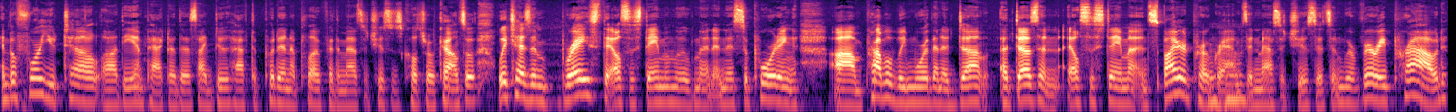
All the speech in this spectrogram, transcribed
And before you tell uh, the impact of this, I do have to put in a plug for the Massachusetts Cultural Council, which has embraced the El Sistema movement and is supporting um, probably more than a, do- a dozen El Sistema inspired programs in Massachusetts. And we're very proud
